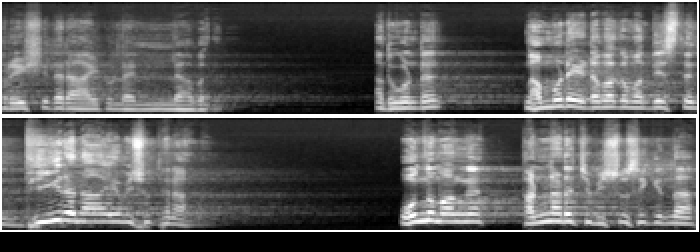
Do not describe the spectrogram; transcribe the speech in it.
പ്രേക്ഷിതരായിട്ടുള്ള എല്ലാവരും. അതുകൊണ്ട് നമ്മുടെ ഇടവക മധ്യസ്ഥൻ ധീരനായ വിശുദ്ധനാണ്. ഒന്നും അങ്ങ് കണ്ണടച്ച് വിശ്വസിക്കുന്ന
